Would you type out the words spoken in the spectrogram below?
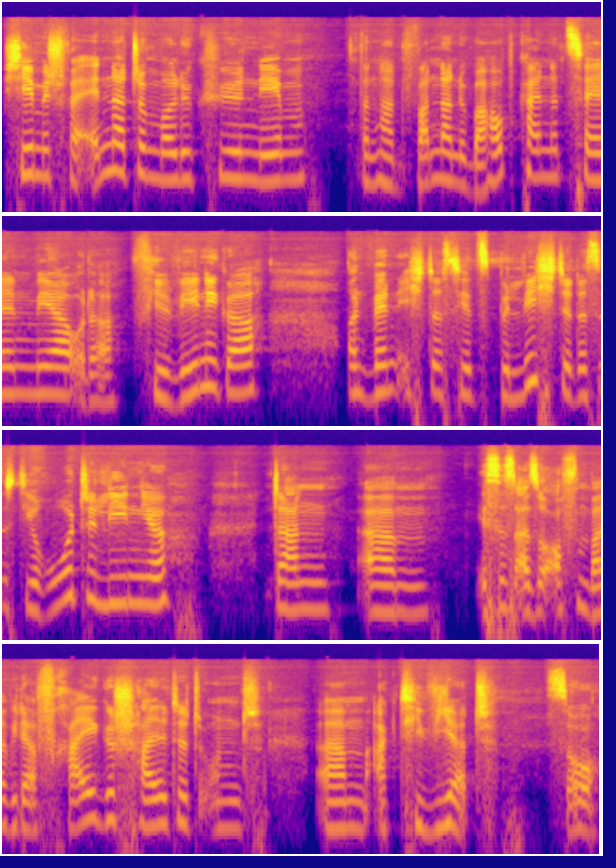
chemisch veränderte Molekül nehme, dann hat Wandern überhaupt keine Zellen mehr oder viel weniger. Und wenn ich das jetzt belichte, das ist die rote Linie, dann ähm, ist es also offenbar wieder freigeschaltet und ähm, aktiviert. So,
